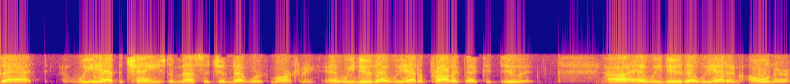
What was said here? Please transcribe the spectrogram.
that we had to change the message of network marketing, and we knew that we had a product that could do it, uh, and we knew that we had an owner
